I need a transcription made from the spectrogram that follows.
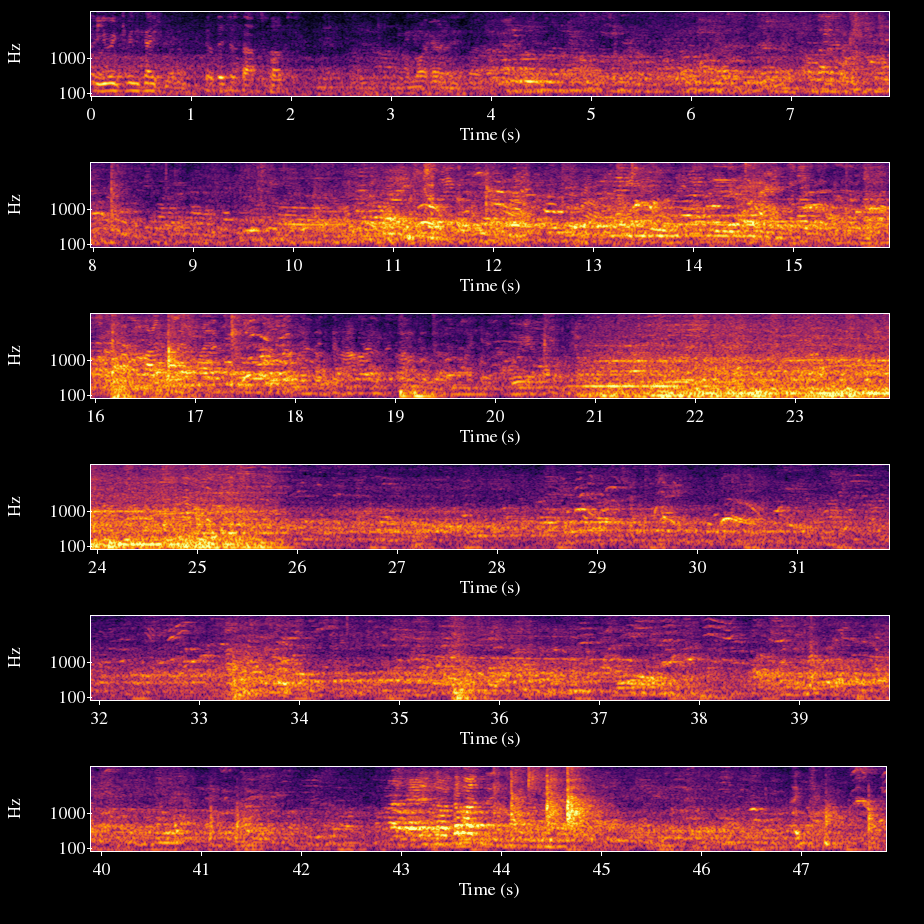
are you in communication with them? Yeah, they just asked for us. I'm not hearing them,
